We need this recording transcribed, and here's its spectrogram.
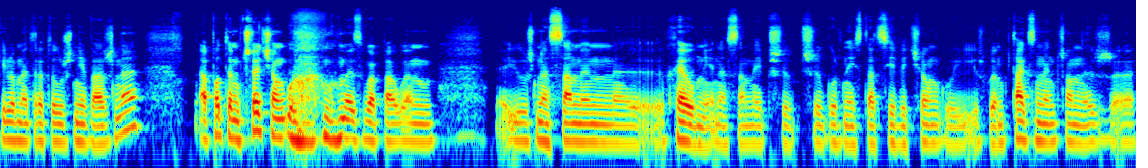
kilometra, to już nieważne a potem trzecią gumę złapałem już na samym e, hełmie, na samej przy, przy górnej stacji wyciągu i już byłem tak zmęczony, że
